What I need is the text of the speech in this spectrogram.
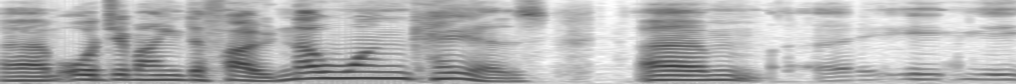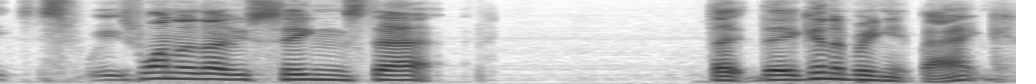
Um, or Jermaine Defoe. No one cares. Um, it, it's it's one of those things that they, they're going to bring it back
